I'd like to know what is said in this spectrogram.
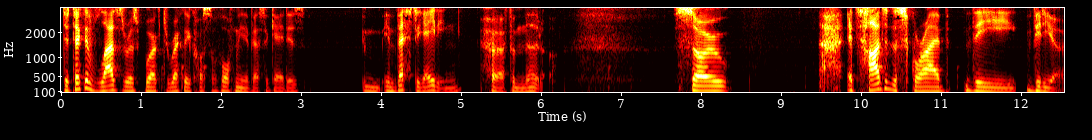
Detective Lazarus worked directly across the hall from the investigators in- investigating her for murder. So, it's hard to describe the video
